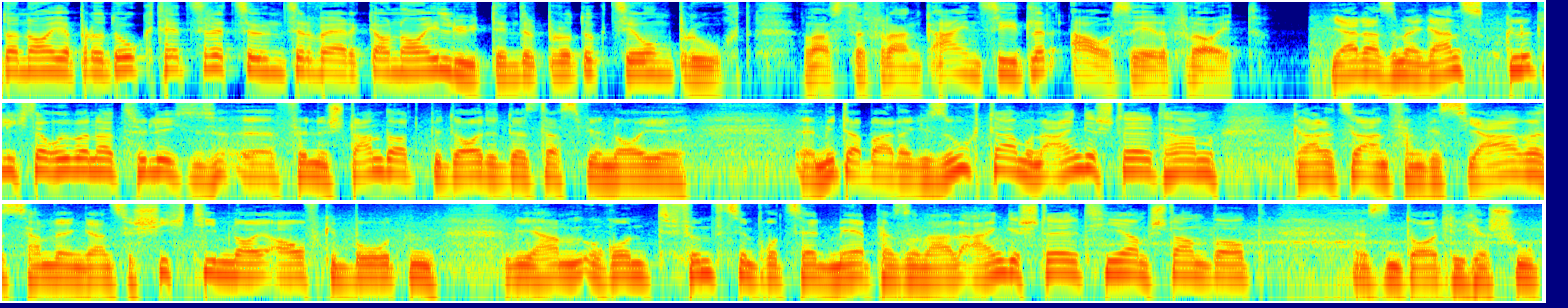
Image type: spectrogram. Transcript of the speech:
der neuen Produkte hat das Rezünser Werk auch neue Leute in der Produktion gebraucht, was der Frank Einsiedler auch sehr freut. Ja, da sind wir ganz glücklich darüber natürlich. Äh, für einen Standort bedeutet das, dass wir neue äh, Mitarbeiter gesucht haben und eingestellt haben. Gerade zu Anfang des Jahres haben wir ein ganzes Schichtteam neu aufgeboten. Wir haben rund 15 Prozent mehr Personal eingestellt hier am Standort. Das ist ein deutlicher Schub,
